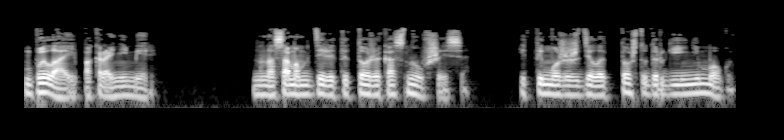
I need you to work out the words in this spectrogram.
Была и, по крайней мере. Но на самом деле ты тоже коснувшаяся, и ты можешь делать то, что другие не могут.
